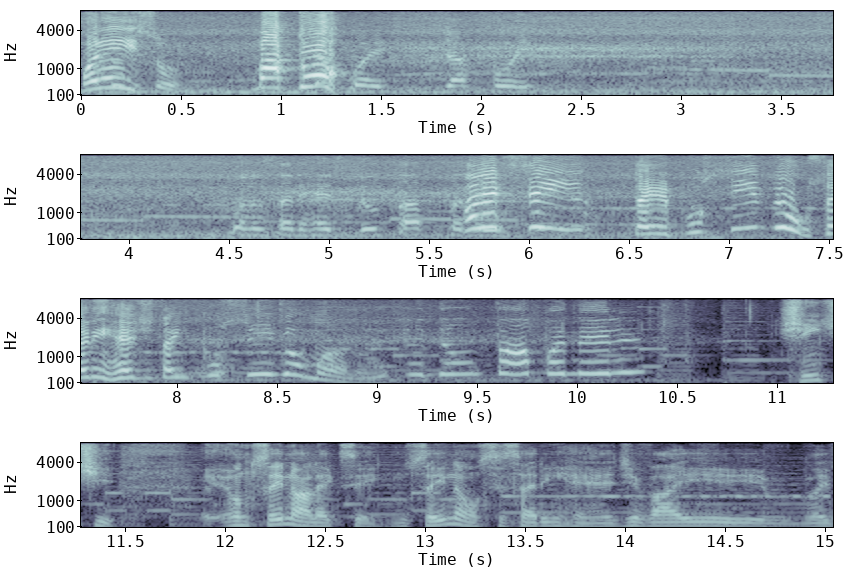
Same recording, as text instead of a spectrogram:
Olha isso! Matou! Foi, já foi. Quando o Siren Head deu um tapa Alexei, tá impossível. O Siren Head tá impossível, mano. Ele deu um tapa nele. Gente, eu não sei não, Alexei. Não sei não se Siren Head vai, vai,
